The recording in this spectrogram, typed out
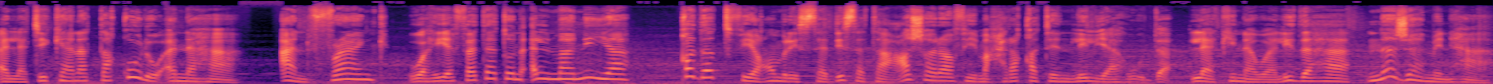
التي كانت تقول أنها أن فرانك وهي فتاة ألمانية قضت في عمر السادسة عشر في محرقة لليهود لكن والدها نجا منها.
